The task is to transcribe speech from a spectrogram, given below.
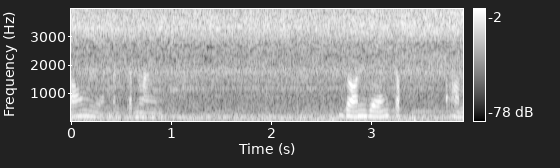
ต้องเนี่ยมันกำลังย้อนแย้งกับความ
